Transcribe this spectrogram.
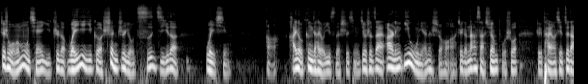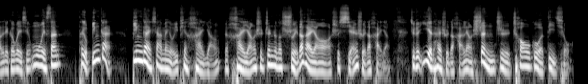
这是我们目前已知的唯一一个甚至有磁极的卫星啊。还有更加有意思的事情，就是在二零一五年的时候啊，这个 NASA 宣布说，这个太阳系最大的这颗卫星木卫三，它有冰盖，冰盖下面有一片海洋，这海洋是真正的水的海洋哦，是咸水的海洋，这个液态水的含量甚至超过地球。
